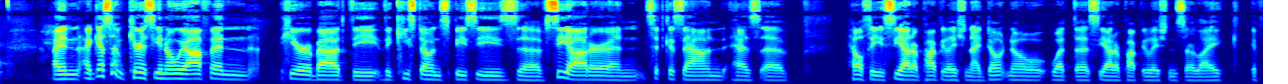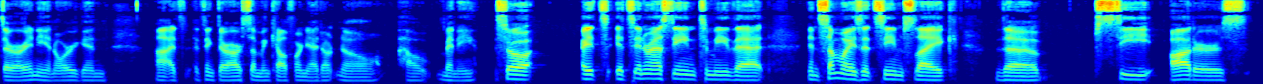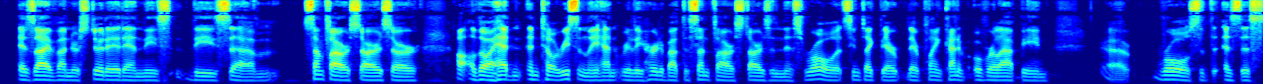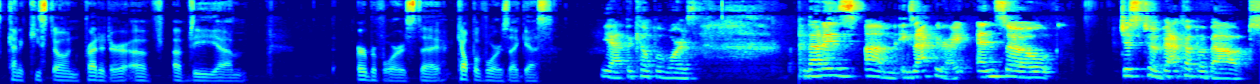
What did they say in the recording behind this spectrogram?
And I guess I'm curious. You know, we often hear about the the keystone species of sea otter, and Sitka Sound has a healthy sea otter population. I don't know what the sea otter populations are like, if there are any in Oregon. Uh, I, th- I think there are some in California. I don't know how many. So it's it's interesting to me that in some ways it seems like the sea otters, as I've understood it, and these these um, sunflower stars are. Although I hadn't until recently hadn't really heard about the sunflower stars in this role, it seems like they're they're playing kind of overlapping uh, roles as this kind of keystone predator of of the um, herbivores, the kelpivores, I guess. Yeah, the kelpivores. That is um, exactly right. And so, just to back up about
